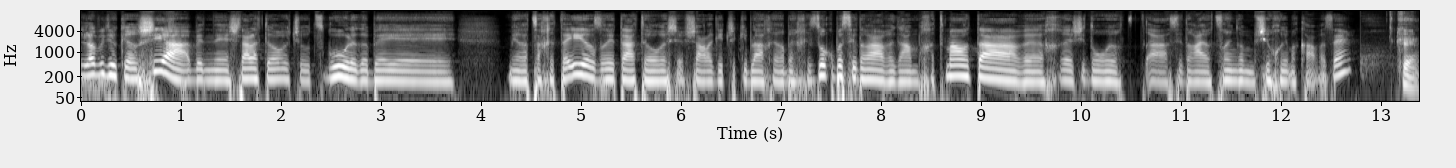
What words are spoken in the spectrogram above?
לא בדיוק הרשיע בין אה, שלל התיאוריות שהוצגו לגבי אה, מי רצח את העיר. זו הייתה התיאוריה שאפשר להגיד שקיבלה הכי הרבה חיזוק בסדרה, וגם חתמה אותה, ואחרי שידור הסדרה היוצרים גם המשיכו עם הקו הזה. כן.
